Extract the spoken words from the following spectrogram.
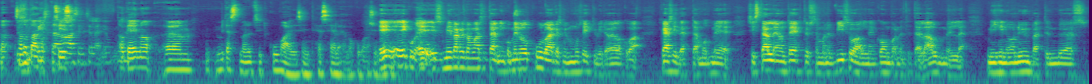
No, sanotaanko, Pistää siis, okei, okay, no, ähm, mitäs mä nyt sit kuvailisin Hes Hell-elokuvaa sun? Ei, ei, kun, ei, siis minä tarkoitan vaan sitä, niin kuin minä en ollut kuullut aikaisemmin musiikkivideoelokuva käsitettä, mutta me, siis tälle on tehty semmoinen visuaalinen komponentti tälle albumille, mihin on ympätty myös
